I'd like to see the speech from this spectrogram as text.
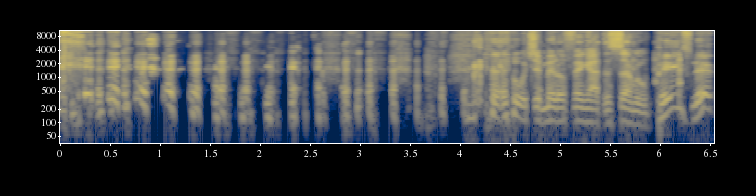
With your middle finger out the sunroof. Peace, Nick.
